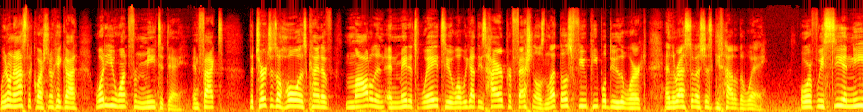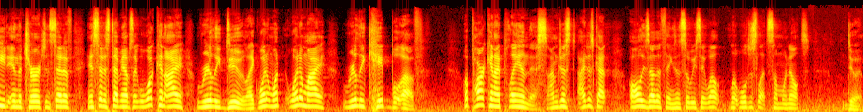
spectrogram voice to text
We don't ask the question, okay, God, what do you want from me today? In fact, the church as a whole has kind of modeled and, and, made its way to, well, we got these hired professionals and let those few people do the work and the rest of us just get out of the way. Or if we see a need in the church, instead of, instead of stepping up, it's like, well, what can I really do? Like, what, what, what am I really capable of? What part can I play in this? I'm just, I just got all these other things. And so we say, well, we'll just let someone else do it.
